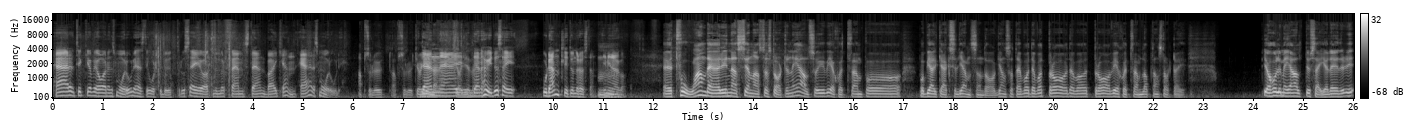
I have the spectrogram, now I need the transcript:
Här tycker jag vi har en smårolig häst i årsdebut. Då säger jag att nummer 5 Stand By Ken är smårolig. Absolut, absolut. Jag Den, gillar. Jag eh, gillar den höjde sig ordentligt under hösten i mina ögon. Eh, Tvåan där i näst senaste starten är alltså i V75 på, på Bjerke Axel Jensen-dagen. Så det, var, det, var ett bra, det var ett bra V75-lopp den startade i. Jag håller med i allt du säger. Det är en ri-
